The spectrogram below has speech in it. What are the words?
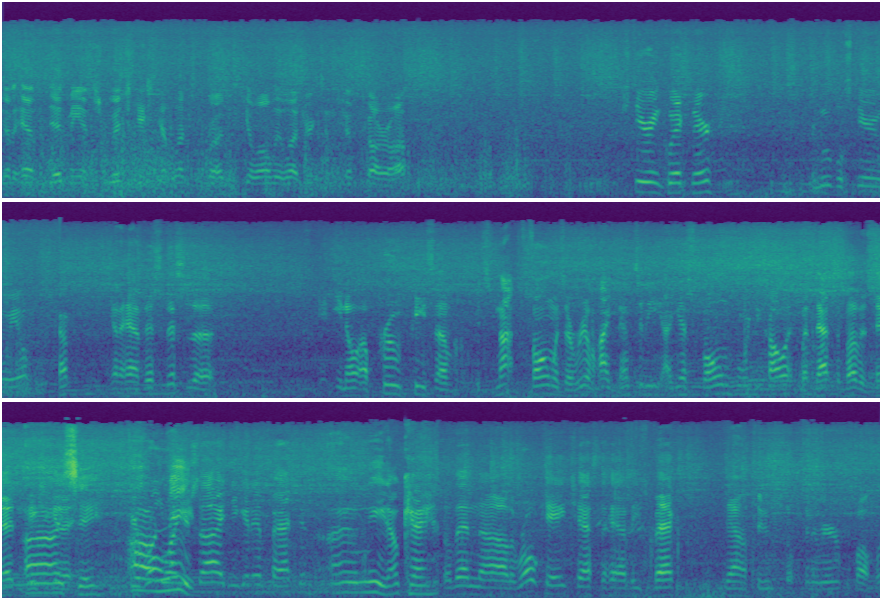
Gotta have the dead man switch in case you got electric problems, kill all the electrics and shut the car off. Steering quickener, removable steering wheel. Yep. Gotta have this. This is a, you know, approved piece of. It's not foam. It's a real high density, I guess, foam, what you call it. But that's above his head. case you I see. You Oh, roll on your neat. side and you get impacted. Uh, neat. Okay. So then uh, the roll cage has to have these back down tubes up to the rear bumper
